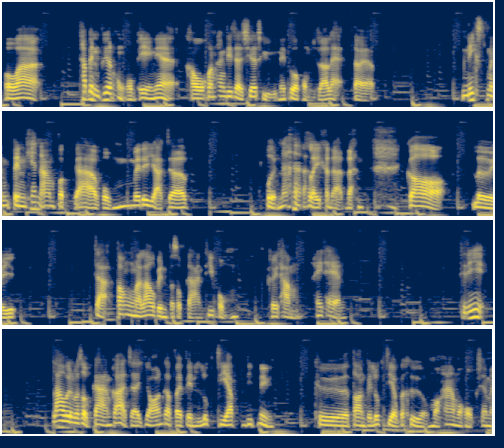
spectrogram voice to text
เพราะว่าถ้าเป็นเพื่อนของผมเองเนี่ยเขาค่อนข้างที่จะเชื่อถือในตัวผมอยู่แล้วแหละ แต่ นิกส์มันเป็นแค่นามปากกา ผมไม่ได้อยากจะเปิดหน้าอะไรขนาดนั้น ก็เลยจะต้องมาเล่าเป็นประสบการณ์ที่ผมเคยทำให้แทน ทีนี้เล่าเป็นประสบการณ์ก็อาจจะย้อนกลับไปเป็นลูกเจี๊ยบนิดหนึ่งคือตอนเป็นลูกเจี๊ยบก็คือม .5 ม .6 ใช่ไหม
